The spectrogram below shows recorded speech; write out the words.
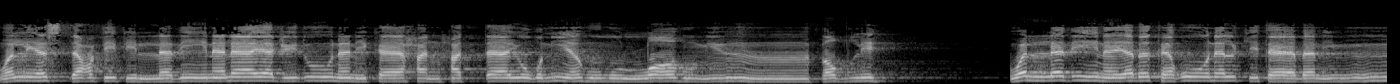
وليستعفف الذين لا يجدون نكاحا حتى يغنيهم الله من فضله. والذين يبتغون الكتاب مما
